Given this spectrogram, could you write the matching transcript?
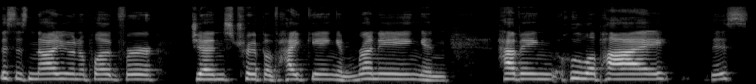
This is not even a plug for Jen's trip of hiking and running and having hula pie. This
